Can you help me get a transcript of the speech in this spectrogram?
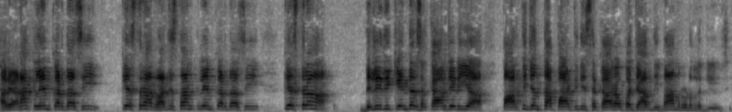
ਹਰਿਆਣਾ ਕਲੇਮ ਕਰਦਾ ਸੀ, ਕਿਸ ਤਰ੍ਹਾਂ ਰਾਜਸਥਾਨ ਕਲੇਮ ਕਰਦਾ ਸੀ, ਕਿਸ ਤਰ੍ਹਾਂ ਦਿੱਲੀ ਦੀ ਕੇਂਦਰ ਸਰਕਾਰ ਜਿਹੜੀ ਆ, ਭਾਰਤੀ ਜਨਤਾ ਪਾਰਟੀ ਦੀ ਸਰਕਾਰ ਆ, ਉਹ ਪੰਜਾਬ ਦੀ ਬਾਹ ਮਰੋੜਨ ਲੱਗੀ ਹੋਈ ਸੀ।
